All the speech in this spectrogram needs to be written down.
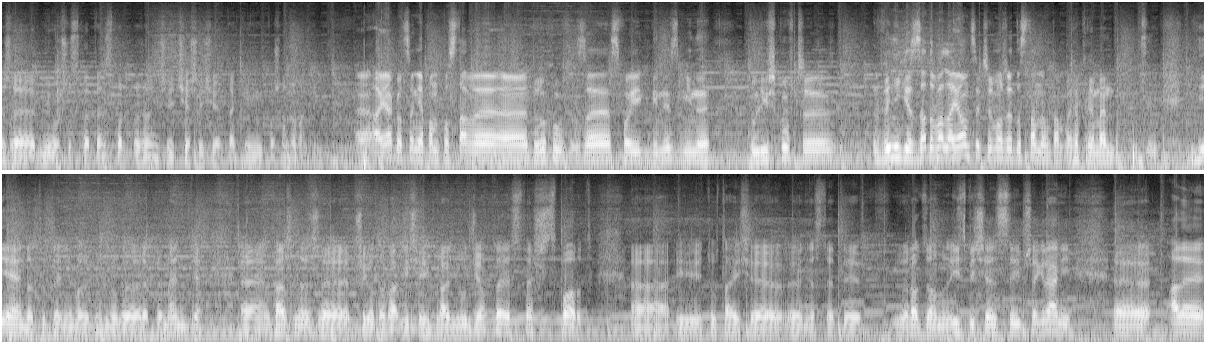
że mimo wszystko ten sport pożarniczy cieszy się takim poszanowaniem. A jak ocenia Pan postawę druhów ze swojej gminy, z gminy Tuliszków? Czy wynik jest zadowalający, czy może dostaną tam reprymendę? Nie, no tutaj nie może być mowy o reprymendzie. E, ważne, że przygotowali się i brali udział. To jest też sport e, i tutaj się e, niestety rodzą i zwycięzcy i przegrani, ale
